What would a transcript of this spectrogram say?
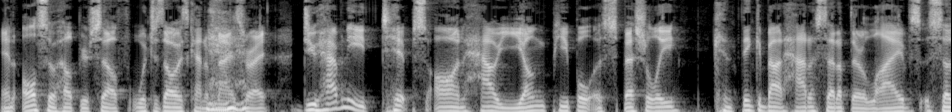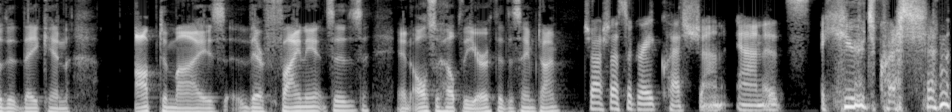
and also help yourself, which is always kind of nice, right? Do you have any tips on how young people, especially, can think about how to set up their lives so that they can optimize their finances and also help the earth at the same time? Josh, that's a great question. And it's a huge question,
